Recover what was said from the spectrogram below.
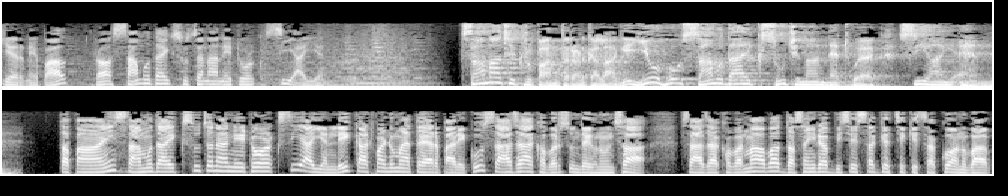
केयर नेपाल र सामुदायिक सूचना नेटवर्क सीआईएन सामाजिक रूपान्तरणका लागि यो हो सामुदायिक सूचना नेटवर्क सीआईएन तपाई सामुदायिक सूचना नेटवर्क सीआईएनले काठमाण्डुमा तयार पारेको साझा खबर सुन्दै हुनुहुन्छ। साझा खबरमा अब दशैं र विशेषज्ञ चिकित्सकको अनुभव।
